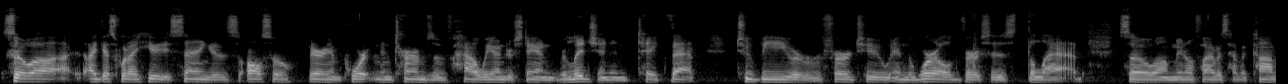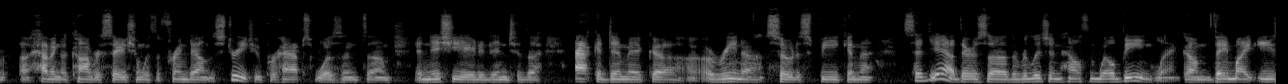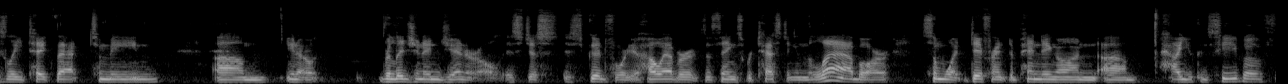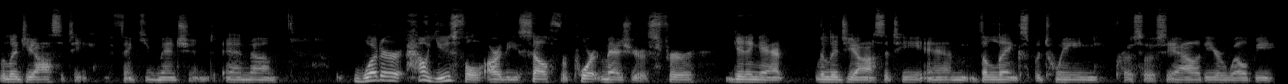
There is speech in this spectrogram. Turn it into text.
So uh, I guess what I hear you saying is also very important in terms of how we understand religion and take that to be or referred to in the world versus the lab. So um, you know, if I was have a con- uh, having a conversation with a friend down the street who perhaps wasn't um, initiated into the academic uh, arena, so to speak, and said, "Yeah, there's uh, the religion, health, and well-being link," um, they might easily take that to mean. Um, you know, religion in general is just is good for you. However, the things we're testing in the lab are somewhat different depending on um, how you conceive of religiosity. I think you mentioned and um, what are how useful are these self-report measures for getting at religiosity and the links between prosociality or well-being?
